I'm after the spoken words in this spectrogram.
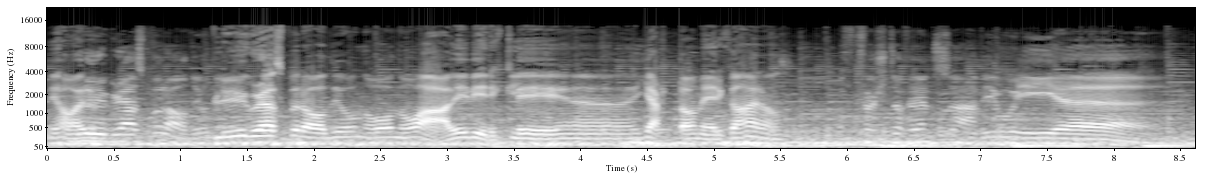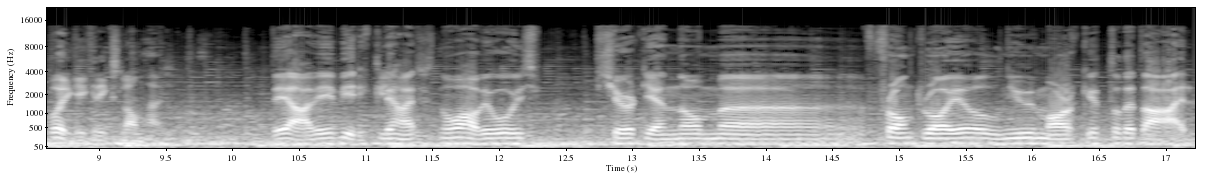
Vi har Bluegrass på radio. bluegrass på radio. Nå, nå er vi virkelig i hjertet av Amerika her. Altså. Først og fremst så er vi jo i eh, borgerkrigsland her. Det er vi virkelig her. Nå har vi jo kjørt gjennom eh, Front Royal, New Market, og dette er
